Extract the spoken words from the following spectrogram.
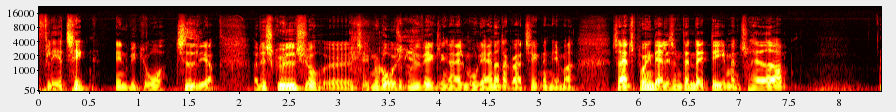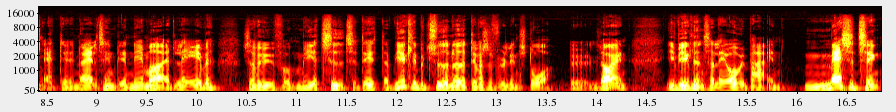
flere ting, end vi gjorde tidligere. Og det skyldes jo øh, teknologisk udvikling og alt muligt andet, der gør tingene nemmere. Så hans pointe er ligesom den der idé, man havde om, at øh, når alting bliver nemmere at lave, så vil vi få mere tid til det, der virkelig betyder noget. Det var selvfølgelig en stor øh, løgn. I virkeligheden så laver vi bare en masse ting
